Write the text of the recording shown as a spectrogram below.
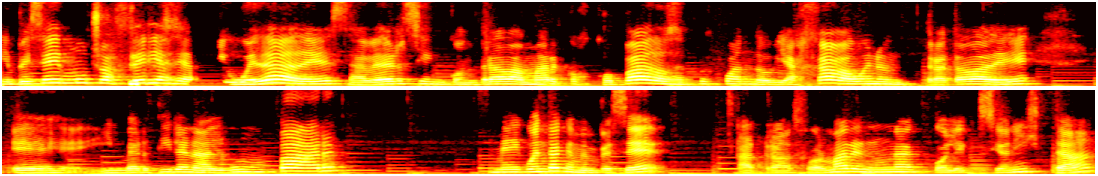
Y empecé a ir mucho a ferias de antigüedades, a ver si encontraba marcos copados. Después cuando viajaba, bueno, trataba de eh, invertir en algún par. Me di cuenta que me empecé a transformar en una coleccionista.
